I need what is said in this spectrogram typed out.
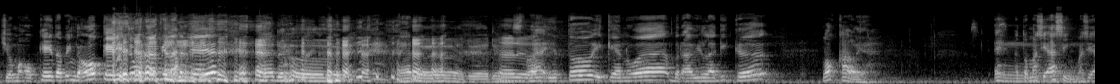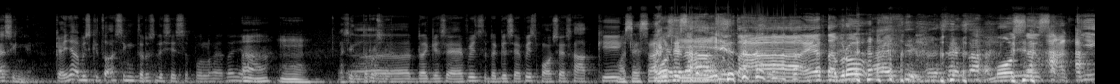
cuma oke tapi nggak oke itu penampilannya ya aduh aduh aduh aduh setelah itu Ikenwa beralih lagi ke lokal ya eh atau masih asing masih asing ya Kayaknya abis gitu asing terus di sisi 10 etanya. Heeh. Hmm. asing terus ya Eh, Dragicevic, Dragicevic, Moses Haki. Moses Ayo, Moses bener. Saki tah, eta bro. Moses Saki.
